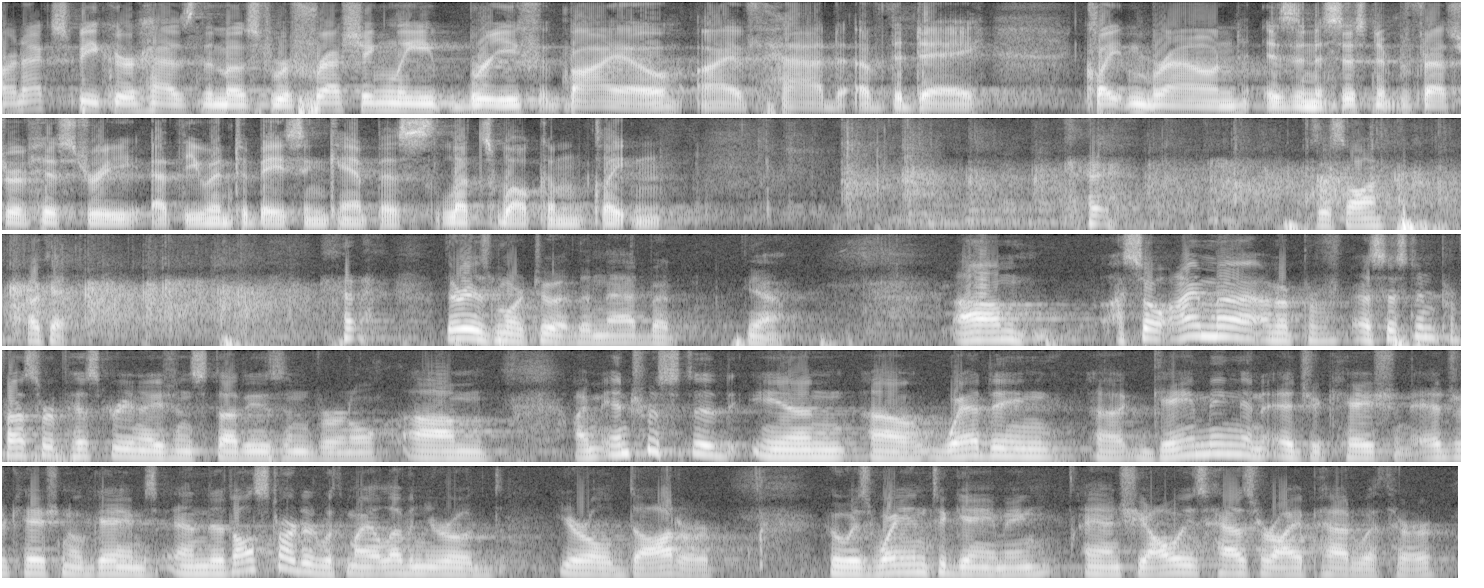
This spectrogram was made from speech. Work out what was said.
Our next speaker has the most refreshingly brief bio I've had of the day. Clayton Brown is an assistant professor of history at the Uinta Basin campus. Let's welcome Clayton. Okay. Is this on? Okay. there is more to it than that, but yeah. Um, so I'm a, I'm a prof assistant professor of history and Asian studies in Vernal. Um, I'm interested in uh, wedding uh, gaming and education, educational games, and it all started with my 11-year-old year old daughter who is way into gaming, and she always has her iPad with her.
